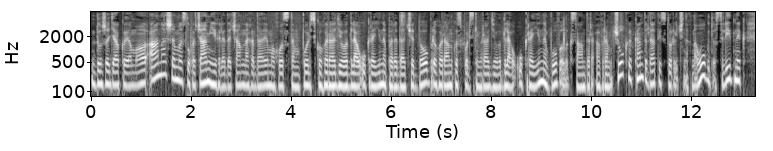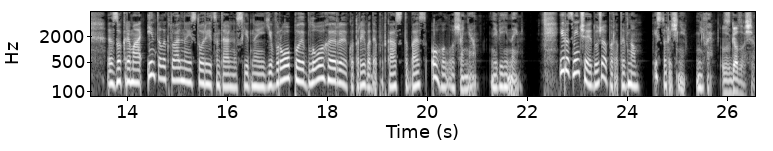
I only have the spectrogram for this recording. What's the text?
Дуже дякуємо. А нашим слухачам і глядачам нагадаємо гостем польського радіо для України передачі Доброго ранку з польським радіо для України був Олександр Аврамчук, кандидат історичних наук, дослідник, зокрема інтелектуальної історії Центрально-східної Європи, блогер, котрий веде подкаст без оголошення війни і розвінчує дуже оперативно історичні міфи. Zgadza się.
